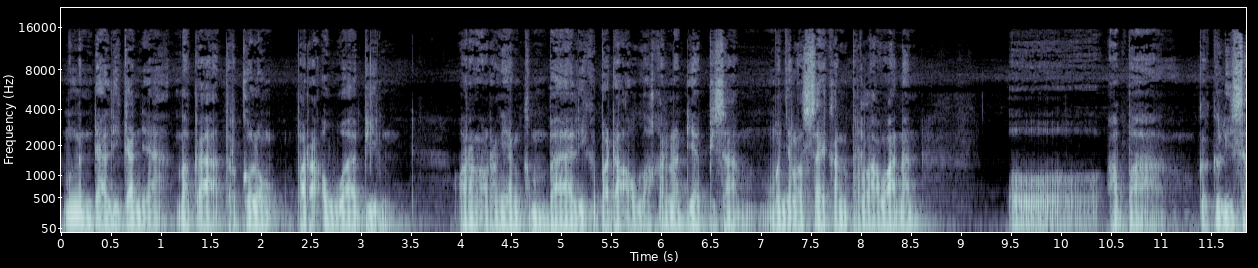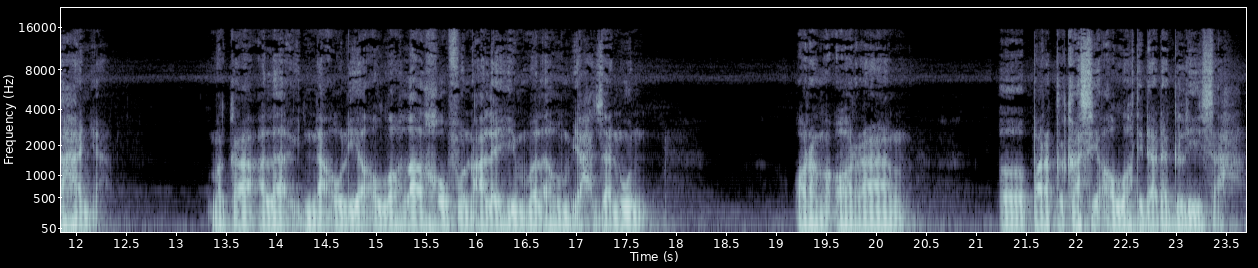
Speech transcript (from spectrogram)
mengendalikannya maka tergolong para awabin orang-orang yang kembali kepada Allah karena dia bisa menyelesaikan perlawanan. Oh apa kegelisahannya? Maka ala inna ulia Allah la khaufun alaihim walahum yahzanun. Orang-orang uh, para kekasih Allah tidak ada gelisah,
